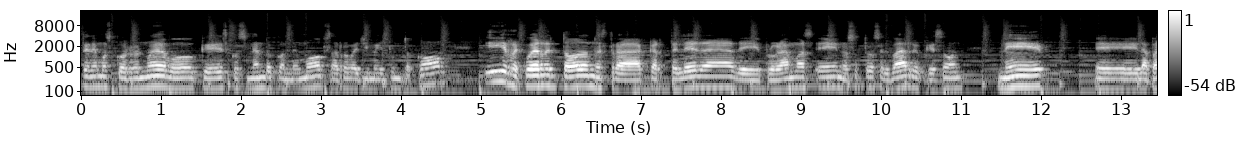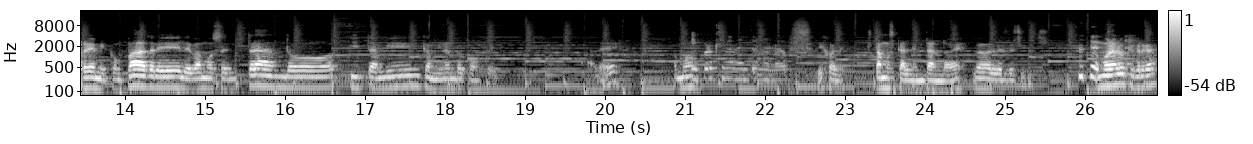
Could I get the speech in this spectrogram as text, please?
tenemos correo nuevo que es cocinando con gmail.com y recuerden toda nuestra cartelera de programas en Nosotros el Barrio que son NEP, eh, La Parrilla de mi compadre, Le Vamos Entrando y también Caminando con Fe. ¿Vale? Y próximamente uno nuevo. Híjole, estamos calentando, ¿eh? Luego les decimos. ¿Amor, algo que agregar?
